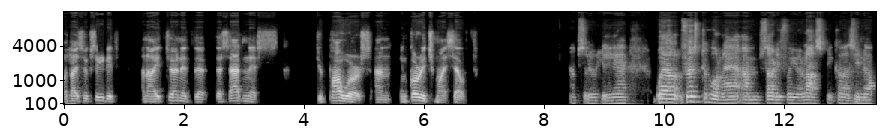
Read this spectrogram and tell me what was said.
But yeah. I succeeded and I turned the, the sadness to powers and encourage myself. Absolutely, yeah. Well, first of all, uh, I'm sorry for your loss because you know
